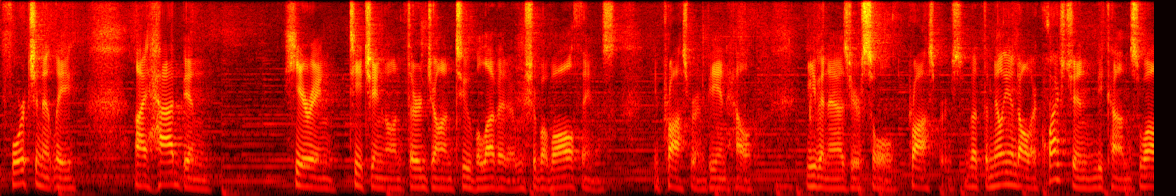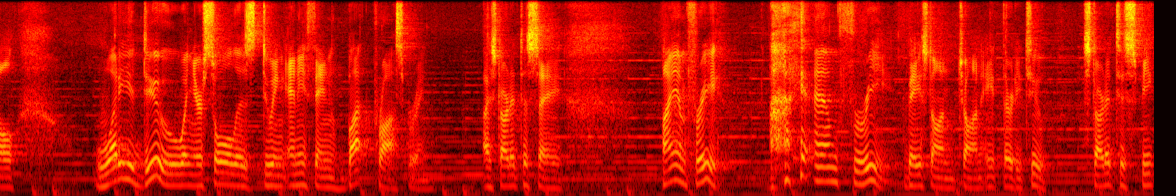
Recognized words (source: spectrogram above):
Fortunately, I had been hearing teaching on 3 John 2, Beloved, I wish above all things you prosper and be in health, even as your soul prospers. But the million dollar question becomes, well, what do you do when your soul is doing anything but prospering? I started to say, I am free. I am free based on John 8:32. Started to speak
